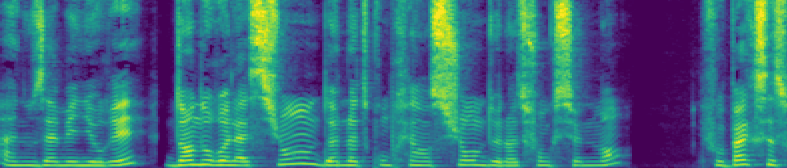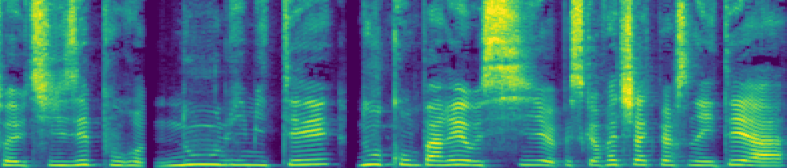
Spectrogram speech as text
à nous améliorer dans nos relations, dans notre compréhension de notre fonctionnement. Il faut pas que ce soit utilisé pour nous limiter, nous comparer aussi parce qu'en fait chaque personnalité a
